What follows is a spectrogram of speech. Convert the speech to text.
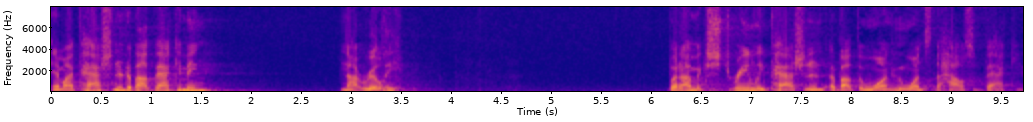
Am I passionate about vacuuming? Not really. But I'm extremely passionate about the one who wants the house vacuumed.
